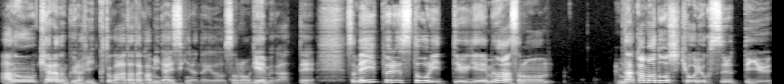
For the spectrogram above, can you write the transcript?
あのキャラのグラフィックとか温かみ大好きなんだけど、そのゲームがあって、そのメイプルストーリーっていうゲームは、その、仲間同士協力するっていう、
